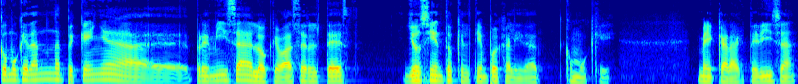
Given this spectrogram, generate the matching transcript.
como que dando una pequeña eh, premisa a lo que va a ser el test, yo siento que el tiempo de calidad como que me caracteriza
